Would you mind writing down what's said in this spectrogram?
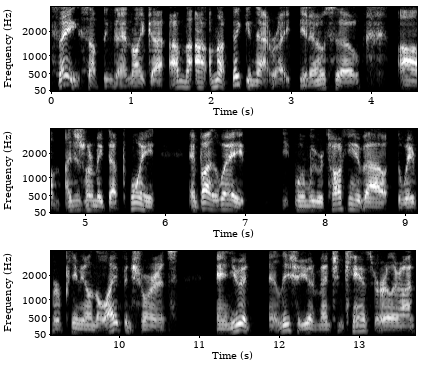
saying something then. Like I, am not I'm not thinking that right, you know. So um, I just want to make that point. And by the way, when we were talking about the waiver premium on the life insurance, and you had Alicia, you had mentioned cancer earlier on.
